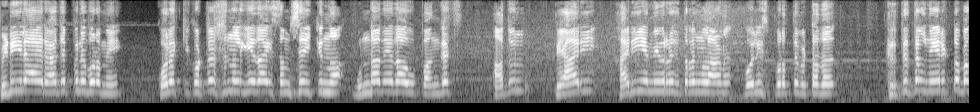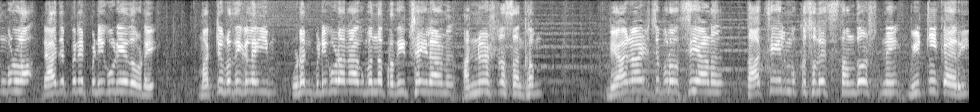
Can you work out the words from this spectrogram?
പിടിയിലായ രാജപ്പന് പുറമെ കൊലയ്ക്ക് കൊട്ടേഷൻ നൽകിയതായി സംശയിക്കുന്ന ഗുണ്ടാ നേതാവ് പങ്കജ് അതുൽ പ്യാരി ഹരി എന്നിവരുടെ ചിത്രങ്ങളാണ് പോലീസ് പുറത്തുവിട്ടത്. കൃത്യത്തിൽ നേരിട്ട് പങ്കുള്ള രാജപ്പനെ പിടികൂടിയതോടെ മറ്റു പ്രതികളെയും ഉടൻ പിടികൂടാനാകുമെന്ന പ്രതീക്ഷയിലാണ് അന്വേഷണ സംഘം. വ്യാഴാഴ്ച പുലർച്ചെയാണ് താച്ചയിൽ മുക്ക് സ്വദേശി സന്തോഷിനെ വീട്ടിൽ കയറി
